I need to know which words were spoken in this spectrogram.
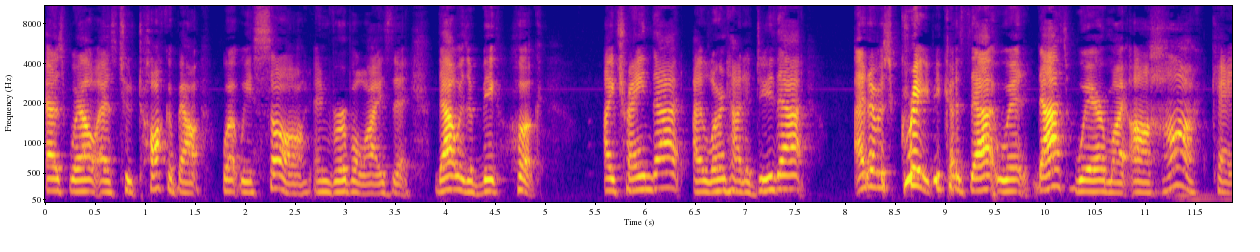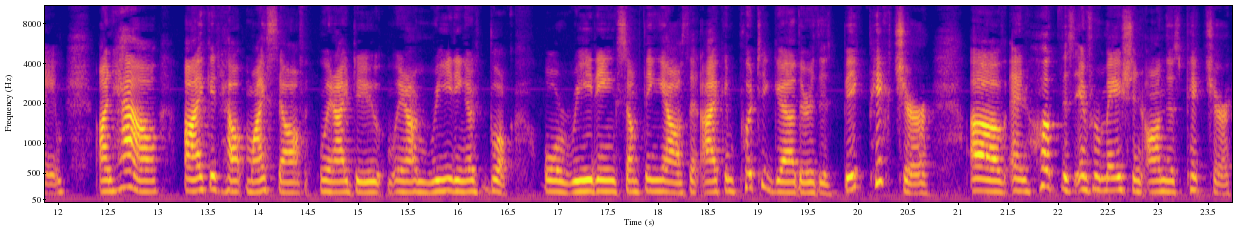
as well as to talk about what we saw and verbalize it. That was a big hook. I trained that. I learned how to do that and it was great because that went that's where my aha came on how I could help myself when I do when I'm reading a book or reading something else that I can put together this big picture of and hook this information on this picture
